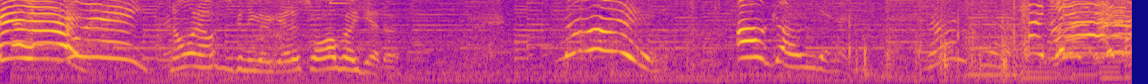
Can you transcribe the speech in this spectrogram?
Lily! No one else is gonna go get her, so I'll go get her. No! I'll go and get it. No one's. I can't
